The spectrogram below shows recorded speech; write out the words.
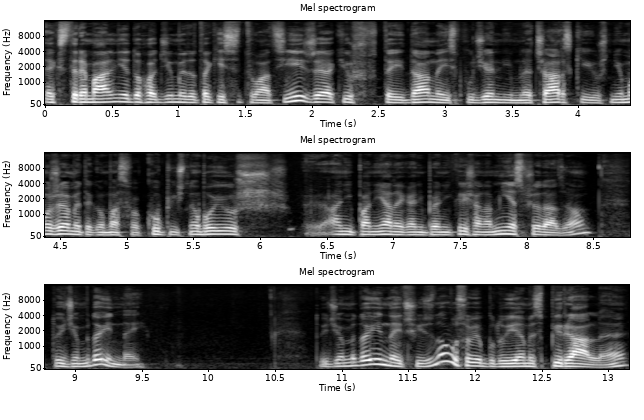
Ekstremalnie dochodzimy do takiej sytuacji, że jak już w tej danej spółdzielni mleczarskiej już nie możemy tego masła kupić, no bo już ani pan Janek, ani pani Krysia nam nie sprzedadzą, to idziemy do innej. To idziemy do innej, czyli znowu sobie budujemy spiralę,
